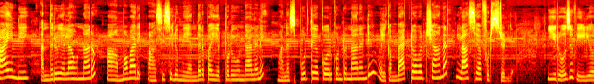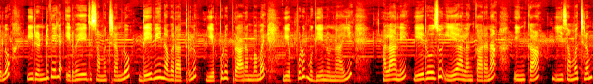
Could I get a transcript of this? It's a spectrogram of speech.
హాయ్ అండి. అందరూ ఎలా ఉన్నారు? ఆ అమ్మవారి ఆశీస్సులు మీ అందరిపై ఎప్పుడూ ఉండాలని మనస్ఫూర్తిగా కోరుకుంటున్నానండి. Welcome back to our channel Lasya food studio. ఈరోజు వీడియోలో ఈ రెండు వేల ఇరవై ఐదు సంవత్సరంలో దేవీ నవరాత్రులు ఎప్పుడు ప్రారంభమై ఎప్పుడు ముగియనున్నాయి? అలానే ఏ రోజు ఏ అలంకరణ ఇంకా ఈ సంవత్సరం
